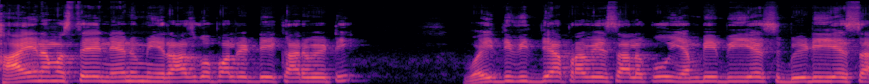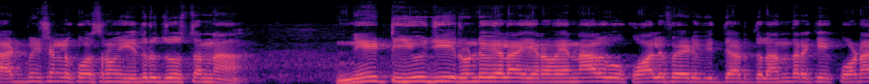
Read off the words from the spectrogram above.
హాయ్ నమస్తే. నేను మీ రాజగోపాల్ రెడ్డి కార్వేటి. వైద్య విద్యా ప్రవేశాలకు ఎంబీబీఎస్ బీడీఎస్ అడ్మిషన్ల కోసం ఎదురు చూస్తున్న నీట్ యూజీ రెండు వేల ఇరవై నాలుగు క్వాలిఫైడ్ విద్యార్థులందరికీ కూడా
